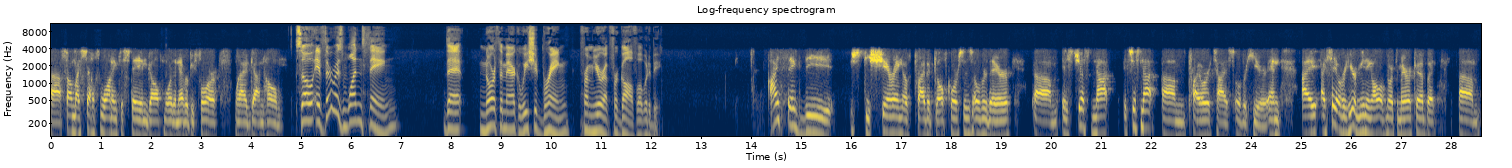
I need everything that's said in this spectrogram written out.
uh, found myself wanting to stay in golf more than ever before when I had gotten home. So, if there was one thing that North America we should bring from Europe for golf, what would it be? I think the the sharing of private golf courses over there um, is just not it's just not um, prioritized over here. And I, I say over here, meaning all of North America, but um,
